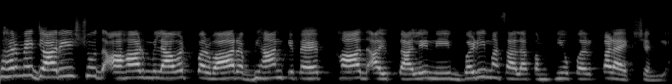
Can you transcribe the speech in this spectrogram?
भर में जारी शुद्ध आहार मिलावट परवार अभियान के तहत खाद आयुक्तालय ने बड़ी मसाला कंपनियों पर कड़ा एक्शन लिया।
